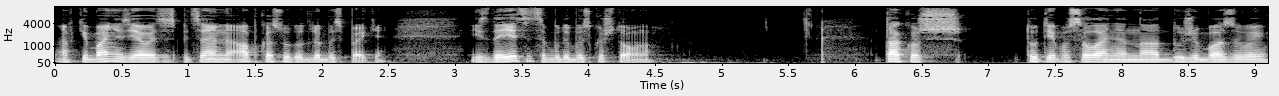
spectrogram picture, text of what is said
а в Kibana з'явиться спеціальна апка суто для безпеки. І здається, це буде безкоштовно. Також тут є посилання на дуже базовий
